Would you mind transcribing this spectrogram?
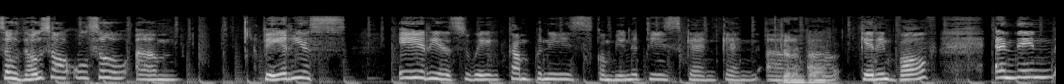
So those are also um, various areas where companies, communities can can uh, Get involved. uh, get involved, and then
